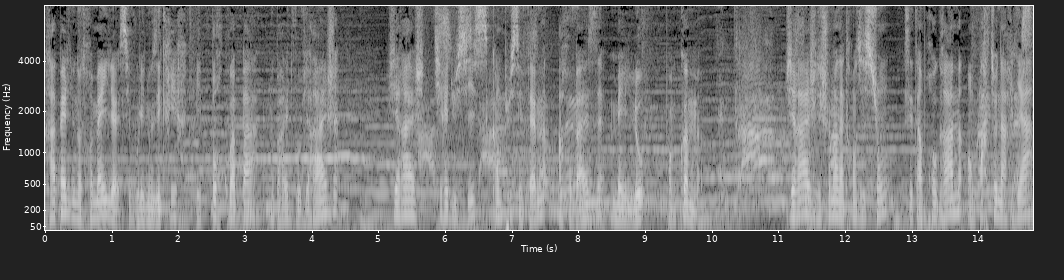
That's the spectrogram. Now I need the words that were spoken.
Rappel de notre mail si vous voulez nous écrire et pourquoi pas nous parler de vos virages virage-du-6 campusfm.mailo.com. Virage les chemins de la transition, c'est un programme en partenariat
